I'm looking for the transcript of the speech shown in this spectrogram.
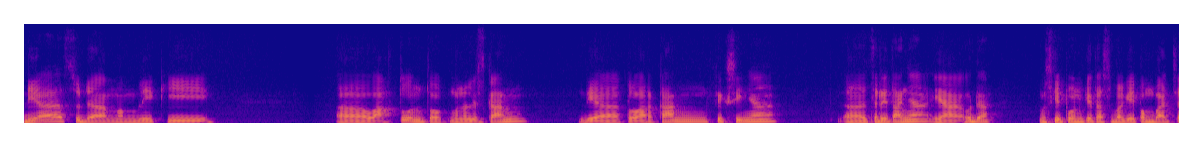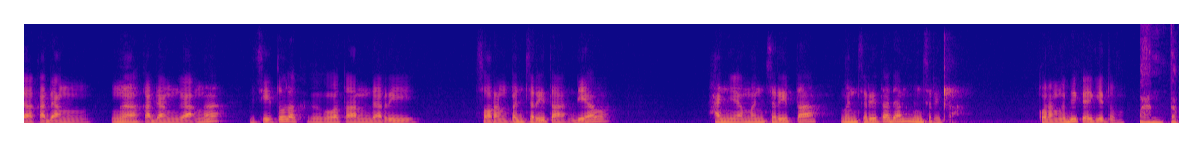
Dia sudah memiliki eh, waktu untuk menuliskan, dia keluarkan fiksinya, eh, ceritanya, ya udah meskipun kita sebagai pembaca kadang ngeh, kadang nggak ngeh, di situlah kekuatan dari seorang pencerita. Dia hanya mencerita, mencerita, dan mencerita. Kurang lebih kayak gitu. Mantap,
